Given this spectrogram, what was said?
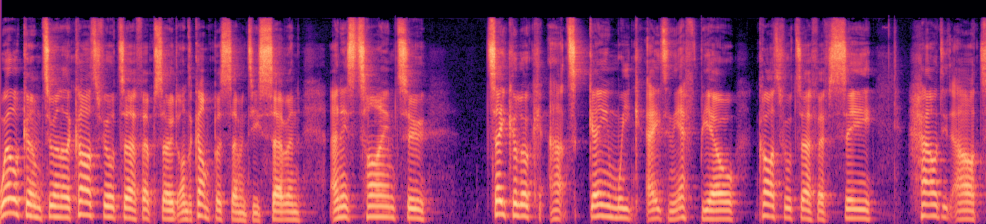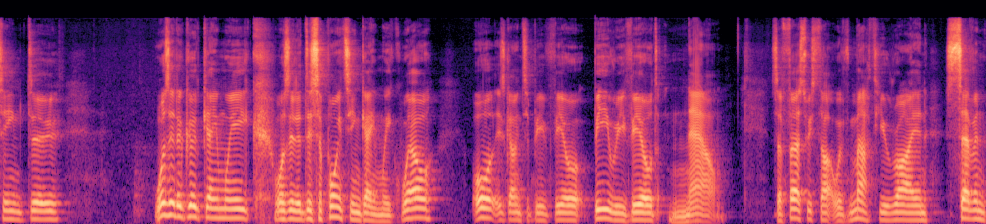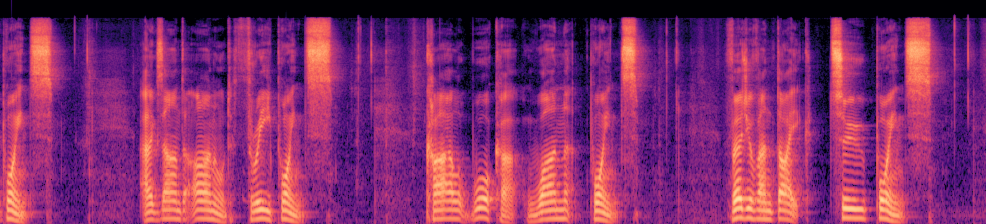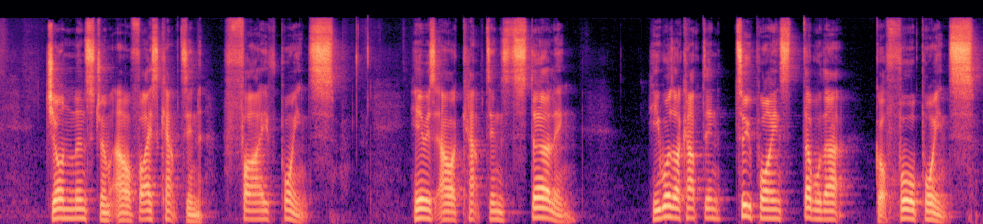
Welcome to another Cardsfield Turf episode on the Compass 77, and it's time to take a look at game week 8 in the FPL Cardsfield Turf FC. How did our team do? Was it a good game week? Was it a disappointing game week? Well, all is going to be, be revealed now. So, first we start with Mathew Ryan, 7 points. Alexander Arnold, 3 points. Kyle Walker, one point. Virgil van Dijk, two points. John Lundstram, our vice captain, five points. Here is our captain Sterling. He was our captain, two points, double that, got four points.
